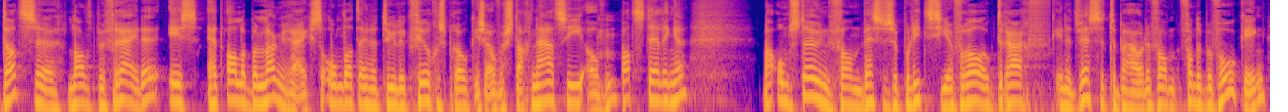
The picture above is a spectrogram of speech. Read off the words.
dat ze land bevrijden is het allerbelangrijkste. Omdat er natuurlijk veel gesproken is over stagnatie, over mhm. padstellingen. Maar om steun van westerse politici en vooral ook draag in het Westen te behouden van, van de bevolking,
